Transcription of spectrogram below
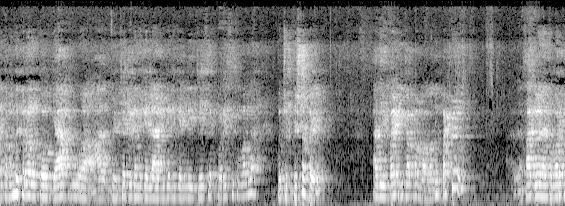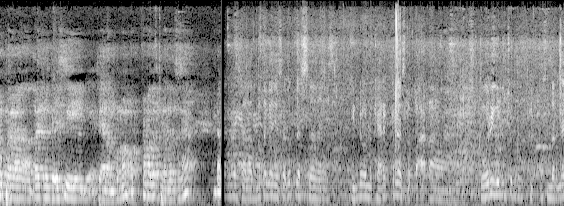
ఇంతమంది పిల్లలతో గ్యాప్ ఆ చెట్ల కిందకి వెళ్ళి ఆటి కిందకి వెళ్ళి చేసే పరిస్థితి వల్ల కొంచెం డిస్టర్బ్ అయ్యి అది బయటికి చెప్పడం బాగోదు. బట్ సాధ్యమైనంత వరకు ప్ర- ప్రయత్నం చేసి చేయాలనుకున్నాం. మొట్టమొదటి ప్రదర్శన చాలా అద్భుతంగా చేశారు. ప్లస్ ఇంట్లో ఉన్న క్యారెక్టర్ అసలు స్టోరీ గురించి సుందరంగా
